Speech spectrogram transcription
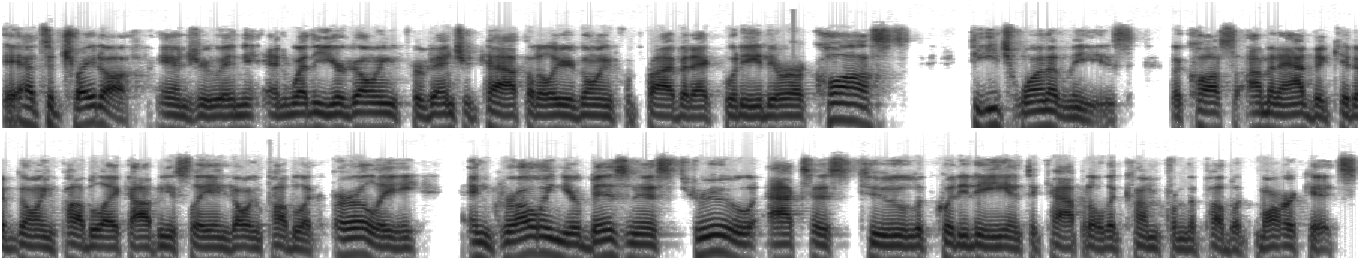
Yeah, it's a trade-off, Andrew. And and whether you're going for venture capital, you're going for private equity, there are costs to each one of these. The cost, I'm an advocate of going public, obviously, and going public early and growing your business through access to liquidity and to capital that come from the public markets.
